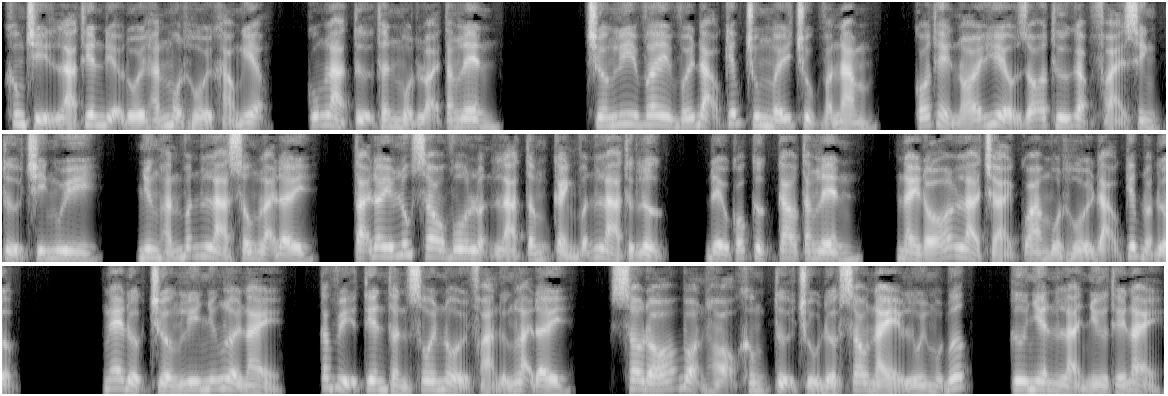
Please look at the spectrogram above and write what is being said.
không chỉ là thiên địa đối hắn một hồi khảo nghiệm, cũng là tự thân một loại tăng lên. Trường ly vây với đạo kiếp chung mấy chục và năm, có thể nói hiểu rõ thứ gặp phải sinh tử chi nguy, nhưng hắn vẫn là xông lại đây, tại đây lúc sau vô luận là tâm cảnh vẫn là thực lực, đều có cực cao tăng lên, này đó là trải qua một hồi đạo kiếp đoạt được. Nghe được trường ly những lời này, các vị tiên thần sôi nổi phản ứng lại đây, sau đó bọn họ không tự chủ được sau này lui một bước, cư nhiên là như thế này.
